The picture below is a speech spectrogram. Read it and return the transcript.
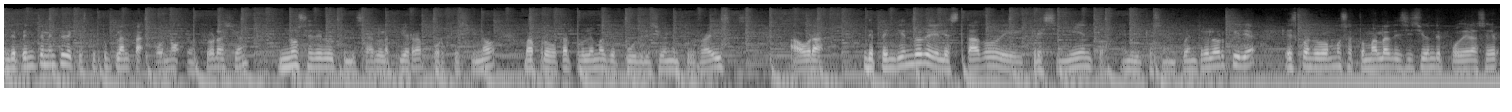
Independientemente de que esté tu planta o no en floración, no se debe utilizar la tierra porque si no va a provocar problemas de pudrición en tus raíces. Ahora, dependiendo del estado de crecimiento en el que se encuentre la orquídea, es cuando vamos a tomar la decisión de poder hacer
